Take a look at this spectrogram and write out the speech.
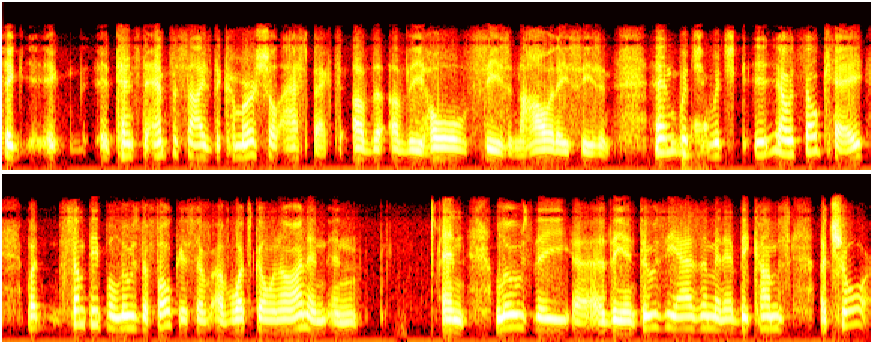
it, it it tends to emphasize the commercial aspect of the of the whole season, the holiday season, and which which you know it's okay, but some people lose the focus of of what's going on and and and lose the uh, the enthusiasm and it becomes a chore.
